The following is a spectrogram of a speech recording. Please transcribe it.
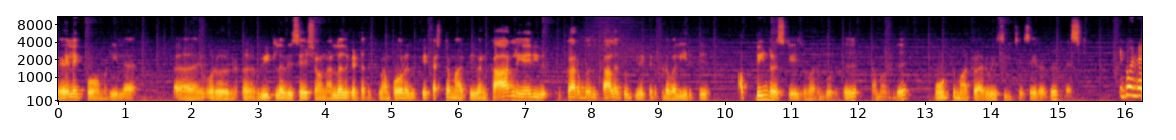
வேலைக்கு போக முடியல. ஒரு வீட்டில் விசேஷம் நல்லது கெட்டதுக்கெல்லாம் போகிறதுக்கு கஷ்டமாக இருக்குது ஈவன் காரில் ஏறி உட்காரும்போது காலை தூக்கி வைக்கிறது கூட வழி இருக்குது அப்படின்ற ஸ்டேஜ் வரும்பொழுது நம்ம வந்து மூட்டு மாற்று அறுவை சிகிச்சை செய்கிறது பெஸ்ட் இப்போ இந்த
